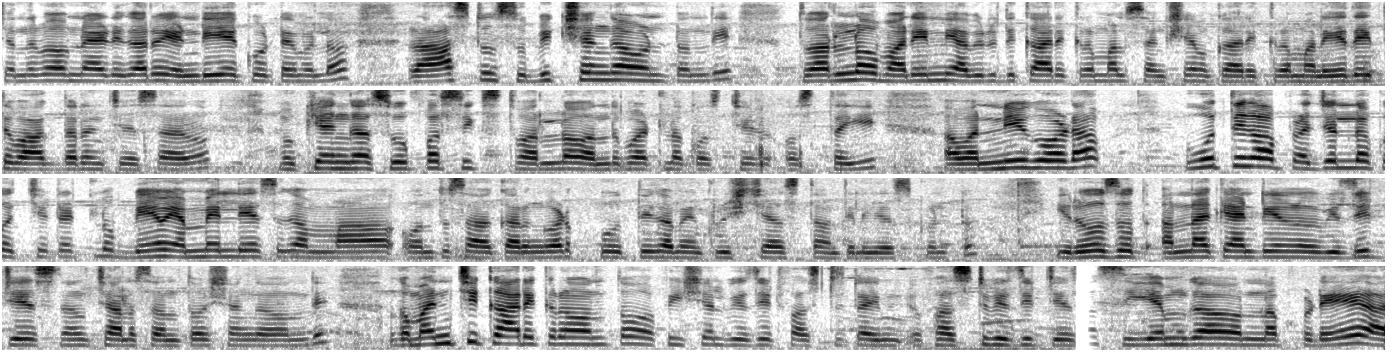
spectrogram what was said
చంద్రబాబు నాయుడు గారు ఎన్డీఏ కూటమిలో రాష్ట్రం సుభిక్షంగా ఉంటుంది. త్వరలో మరిన్ని అభివృద్ధి కార్యక్రమాలు సంక్షేమ కార్యక్రమాలు ఏదైతే వాగ్దానం చేశారో ముఖ్యంగా సూపర్ సిక్స్ త్వరలో అందుబాటులోకి వచ్చే వస్తాయి. అవన్నీ కూడా పూర్తిగా ప్రజల్లోకి వచ్చేటట్లు మేము ఎమ్మెల్యేస్గా మా వంతు సహకారం కూడా పూర్తిగా మేము కృషి చేస్తాం తెలియజేసుకుంటూ ఈరోజు అన్న క్యాంటీన్ విజిట్ చేసినందుకు చాలా సంతోషంగా ఉంది. ఒక మంచి కార్యక్రమంతో official visit first time first visit చేసిన సీఎంగా ఉన్నప్పుడే ఆ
